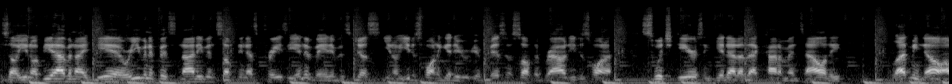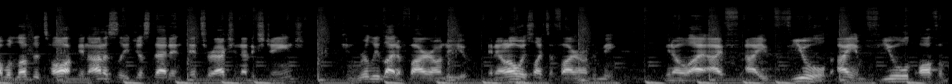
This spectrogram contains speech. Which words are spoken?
So, you know, if you have an idea, or even if it's not even something that's crazy innovative, it's just you know, you just want to get your, your business off the ground. You just want to switch gears and get out of that kind of mentality. Let me know. I would love to talk. And honestly, just that interaction, that exchange, can really light a fire under you, and it always lights a fire under me. You know, I, I, I fueled, I am fueled off of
